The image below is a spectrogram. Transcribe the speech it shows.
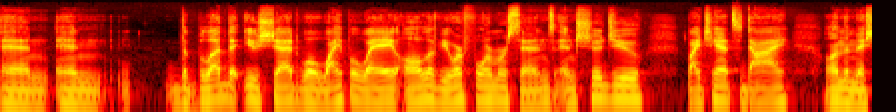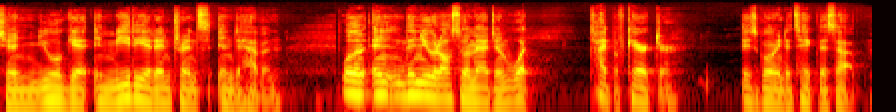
and and the blood that you shed will wipe away all of your former sins. And should you, by chance, die on the mission, you will get immediate entrance into heaven. Well, and then you would also imagine what type of character is going to take this up.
